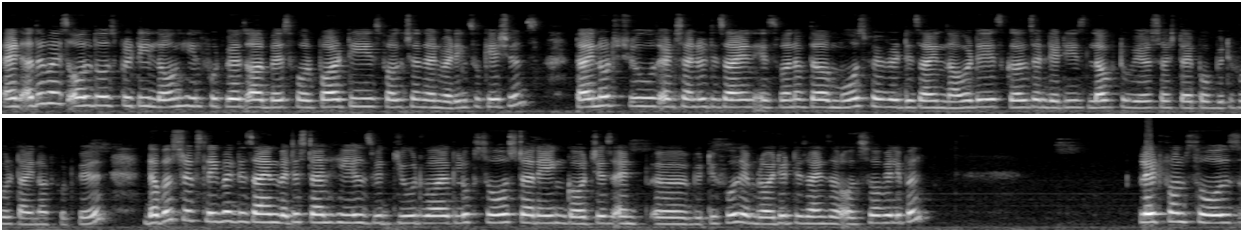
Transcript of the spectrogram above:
and otherwise all those pretty long heel footwears are best for parties, functions and weddings occasions. Tie knot shoes and sandal design is one of the most favorite design nowadays. Girls and ladies love to wear such type of beautiful tie knot footwear. Double strip slingback design, wedge style heels with jute work look so stunning, gorgeous and uh, beautiful. Embroidered designs are also available. Platform soles,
